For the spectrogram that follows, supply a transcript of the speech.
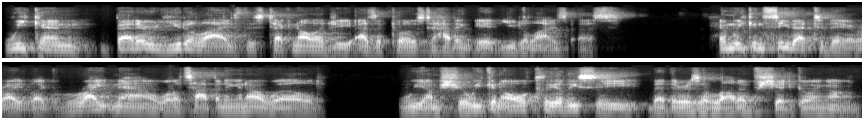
we can better utilize this technology as opposed to having it utilize us. And we can see that today right? Like right now what's happening in our world we i'm sure we can all clearly see that there is a lot of shit going on.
